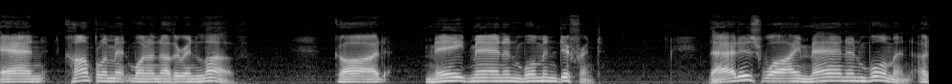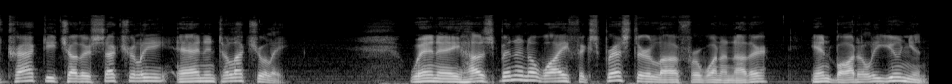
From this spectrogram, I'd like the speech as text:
and complement one another in love. God made man and woman different. That is why man and woman attract each other sexually and intellectually. When a husband and a wife express their love for one another in bodily union,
